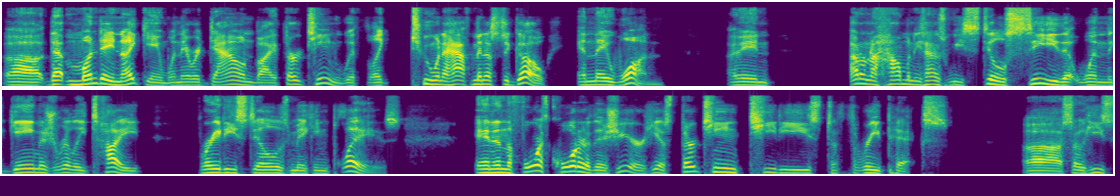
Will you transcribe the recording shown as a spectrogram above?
Uh, that Monday night game when they were down by 13 with like two and a half minutes to go and they won. I mean, I don't know how many times we still see that when the game is really tight, Brady still is making plays. And in the fourth quarter this year, he has 13 TDs to three picks. Uh, so he's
